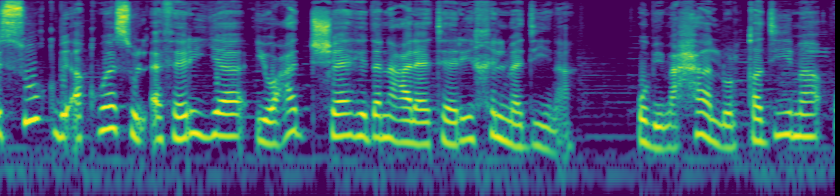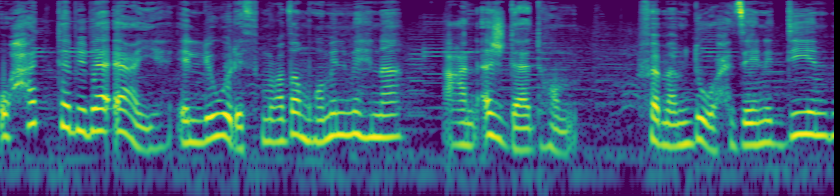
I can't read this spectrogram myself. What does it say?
السوق بأقواسه الأثرية يعد شاهداً على تاريخ المدينة وبمحاله القديمة وحتى ببائعيه اللي ورث معظمهم المهنة عن أجدادهم فممدوح زين الدين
